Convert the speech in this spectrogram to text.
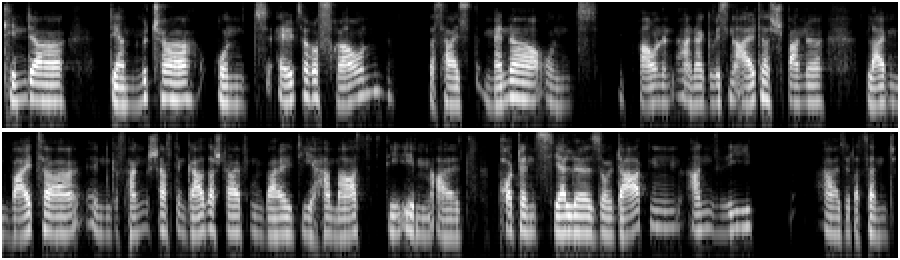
Kinder, deren Mütter und ältere Frauen, das heißt Männer und Frauen in einer gewissen Altersspanne bleiben weiter in Gefangenschaft im Gazastreifen, weil die Hamas die eben als potenzielle Soldaten ansieht. Also das sind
